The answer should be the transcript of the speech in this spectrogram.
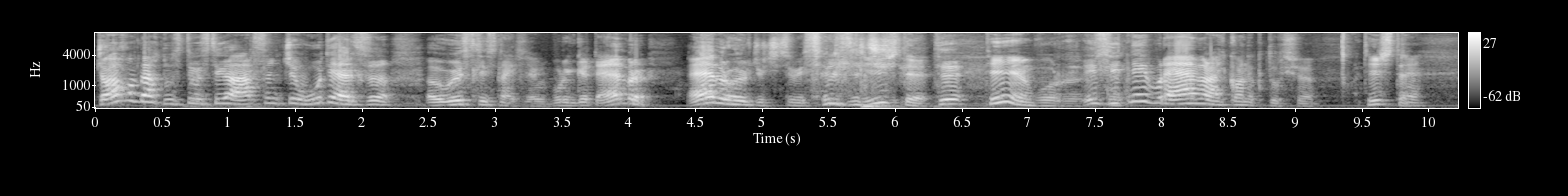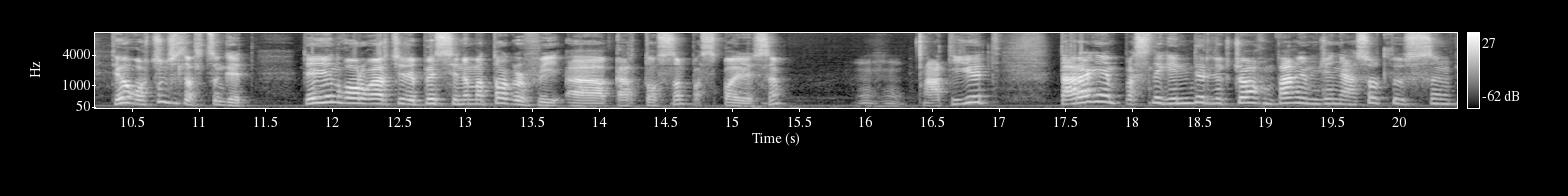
жоохон байхад үздэг ус тэгээ харсан чи Woody Harrelson Wesley Snipes. Бүр ингээд амар амар хойлж үчсэн байсан тийм шүү дээ тийм бүр энэ Сидней бүр амар iconic дүр шүү. Тийм шүү дээ тэгээ 30 жил болцсон гэдэг Тэгээ энэ гур гарч ирээ best cinematography гардуулсан бас гоё байсан. Аа тэгээд дараагийн бас нэг энэ дэр нэг жоохон бага хэмжээний асуудал үүссэн.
